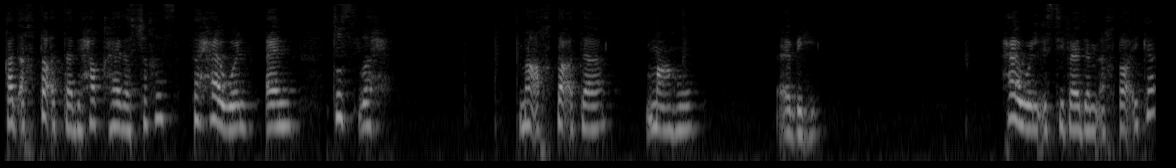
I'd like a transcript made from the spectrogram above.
قد أخطأت بحق هذا الشخص فحاول أن تصلح ما أخطأت معه به. حاول الاستفادة من أخطائك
